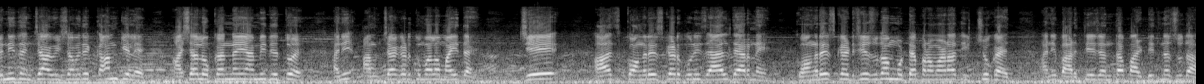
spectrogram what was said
त्यांनी त्यांच्या आयुष्यामध्ये काम केलं आहे अशा लोकांनाही आम्ही देतो आहे आणि आमच्याकडे तुम्हाला माहीत आहे जे आज काँग्रेसकडे कोणी जायला तयार नाही काँग्रेसकडचे सुद्धा मोठ्या प्रमाणात इच्छुक आहेत आणि भारतीय जनता पार्टीतनं सुद्धा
